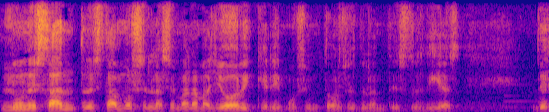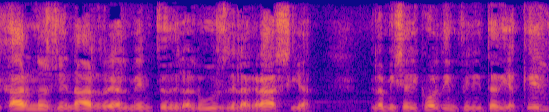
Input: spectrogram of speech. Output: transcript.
Lunes Santo, estamos en la Semana Mayor y queremos entonces durante estos días dejarnos llenar realmente de la luz, de la gracia, la misericordia infinita de aquel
